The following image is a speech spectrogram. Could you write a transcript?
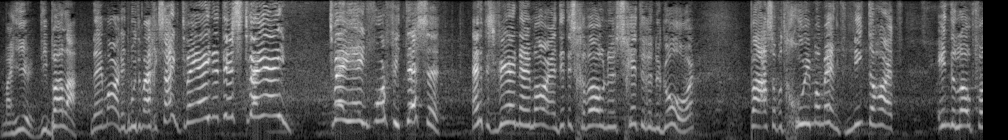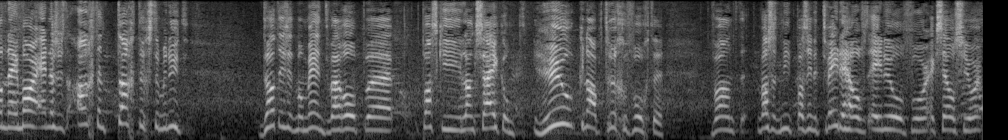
Maar hier, Dybala, Neymar, dit moet hem eigenlijk zijn. 2-1, het is 2-1! 2-1 voor Vitesse. En het is weer Neymar. En dit is gewoon een schitterende goal hoor. Paas op het goede moment, niet te hard. In de loop van Neymar. En dat is het 88ste minuut. Dat is het moment waarop uh, Pasky langs zij komt. Heel knap teruggevochten. Want was het niet pas in de tweede helft 1-0 voor Excelsior?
